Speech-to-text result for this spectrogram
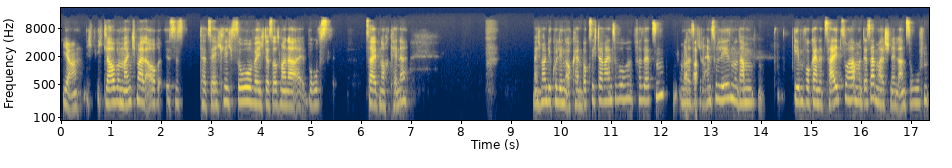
ja, ich, ich glaube, manchmal auch ist es tatsächlich so, wenn ich das aus meiner Berufszeit noch kenne. Manchmal haben die Kollegen auch keinen Bock, sich da rein zu versetzen, um da sich reinzulesen und haben, geben vor, keine Zeit zu haben und deshalb mal schnell anzurufen.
